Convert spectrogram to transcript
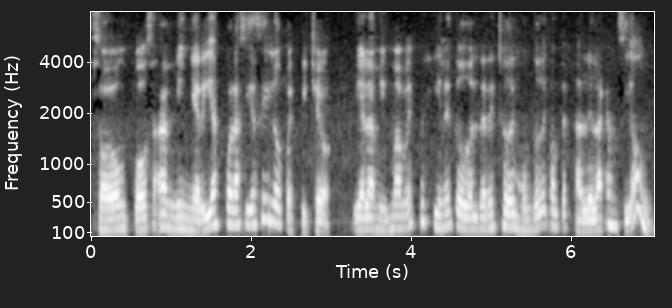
son cosas, niñerías, por así decirlo, pues picheo. Y a la misma vez, pues tiene todo el derecho del mundo de contestarle la canción.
